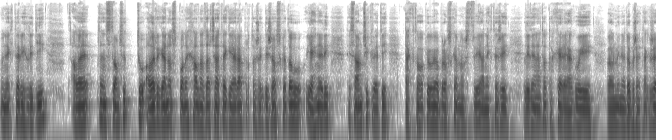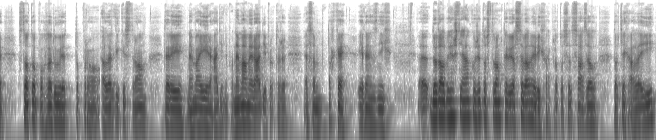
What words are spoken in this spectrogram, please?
u některých lidí ale ten strom si tu alergenost ponechal na začátek jara, protože když rozkvetou jehnědy, ty sámčí květy, tak toho piluje obrovské množství a někteří lidé na to také reagují velmi nedobře. Takže z tohoto pohledu je to pro alergiky strom, který nemají rádi, nebo nemáme rádi, protože já jsem také jeden z nich. Eh, dodal bych ještě, jako, že to strom, který roste velmi rychle, proto se sázel do těch alejí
